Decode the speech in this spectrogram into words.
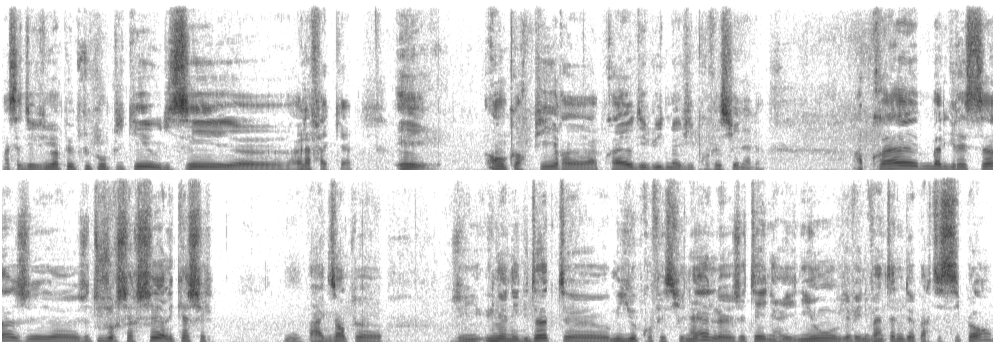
bah, c'est devenu un peu plus compliqué au lycée à la fac. Et encore pire après, au début de ma vie professionnelle. Après, malgré ça, j'ai euh, j'ai toujours cherché à les cacher. Par exemple, euh, j'ai une anecdote euh, au milieu professionnel. J'étais à une réunion où il y avait une vingtaine de participants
